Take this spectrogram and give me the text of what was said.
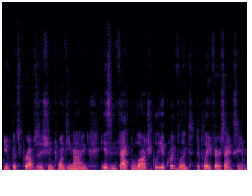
Euclid's proposition 29, is in fact logically equivalent to Playfair's axiom.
